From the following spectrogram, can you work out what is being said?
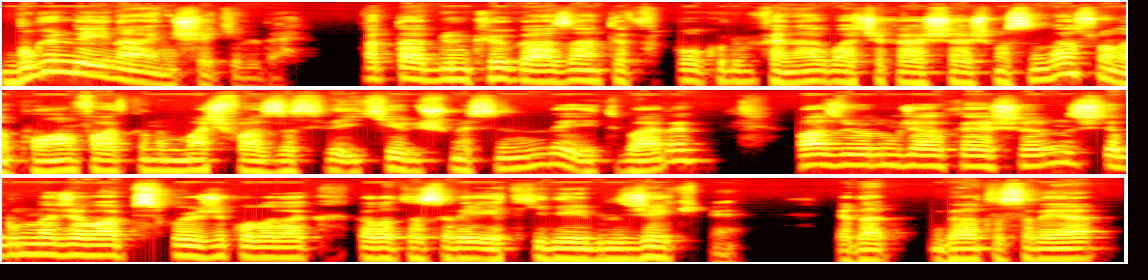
Bugün de yine aynı şekilde. Hatta dünkü Gaziantep Futbol Kulübü Fenerbahçe karşılaşmasından sonra puan farkının maç fazlasıyla ikiye düşmesinin de itibaren bazı yorumcu arkadaşlarımız işte bunun acaba psikolojik olarak Galatasaray'ı etkileyebilecek mi? Ya da Galatasaray'a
